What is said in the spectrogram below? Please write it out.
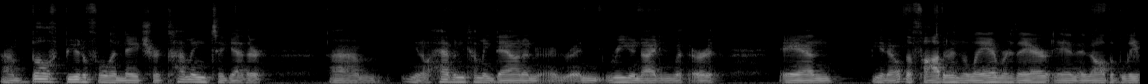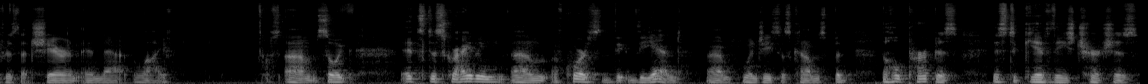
um, both beautiful in nature, coming together. Um, you know, heaven coming down and, and, reuniting with earth. And, you know, the Father and the Lamb are there, and, and all the believers that share in, in that life. Um, so it, it's describing, um, of course, the, the end um, when Jesus comes. But the whole purpose is to give these churches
